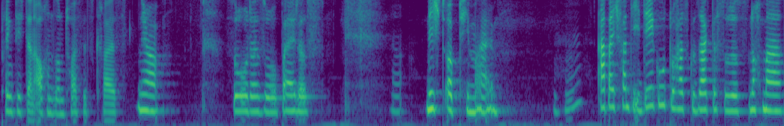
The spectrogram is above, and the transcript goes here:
bringt dich dann auch in so einen Teufelskreis. Ja, so oder so, beides ja. nicht optimal. Mhm. Aber ich fand die Idee gut. Du hast gesagt, dass du das nochmal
